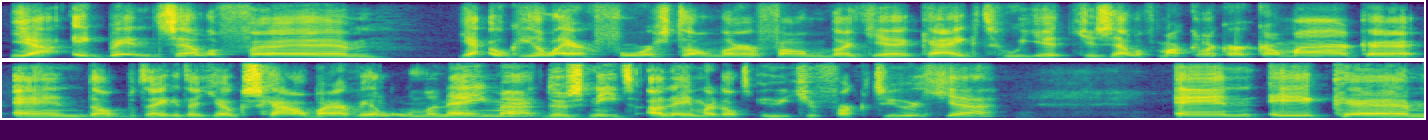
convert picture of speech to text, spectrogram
Ja, ik ben zelf... Uh ja, ook heel erg voorstander van dat je kijkt hoe je het jezelf makkelijker kan maken. En dat betekent dat je ook schaalbaar wil ondernemen. Dus niet alleen maar dat uurtje factuurtje. En ik eh,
